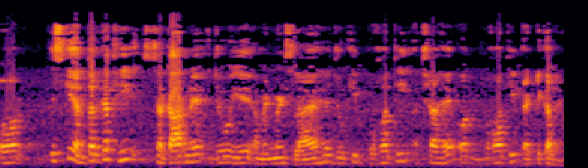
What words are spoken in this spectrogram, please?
और इसके अंतर्गत ही सरकार ने जो ये अमेंडमेंट्स लाया है जो कि बहुत ही अच्छा है और बहुत ही प्रैक्टिकल है।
